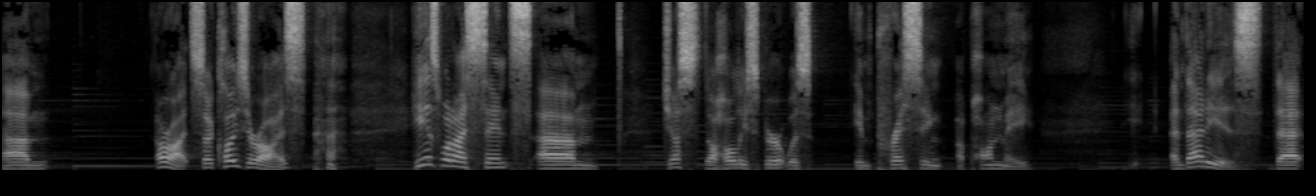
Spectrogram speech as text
Um, all right, so close your eyes. Here's what I sense um, just the Holy Spirit was impressing upon me and that is that,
